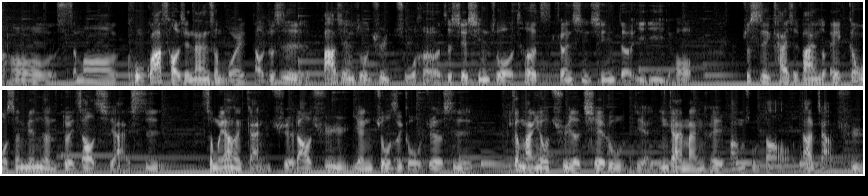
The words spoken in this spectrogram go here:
然后什么苦瓜炒咸蛋是什么味道？就是发现说去组合这些星座特质跟行星的意义以后，就是开始发现说，哎，跟我身边的人对照起来是什么样的感觉？然后去研究这个，我觉得是一个蛮有趣的切入点，应该蛮可以帮助到大家去，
